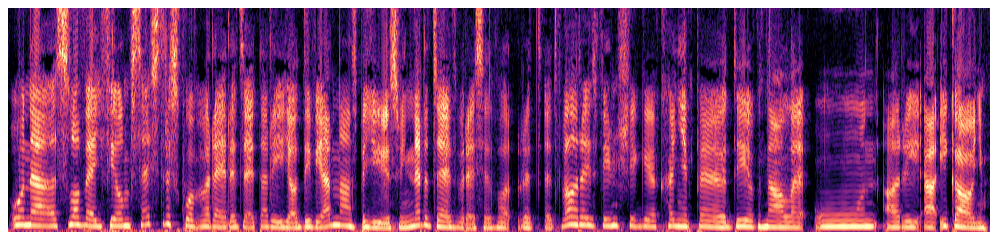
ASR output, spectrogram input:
Un uh, slovēņu filmu Sestras, ko varēja redzēt arī jau divi annās, bet, ja jūs viņu neredzējat, varēsiet redzēt vēlreiz brīnišķīgajā kaņepē diagonālē, un arī uh, Igauņu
